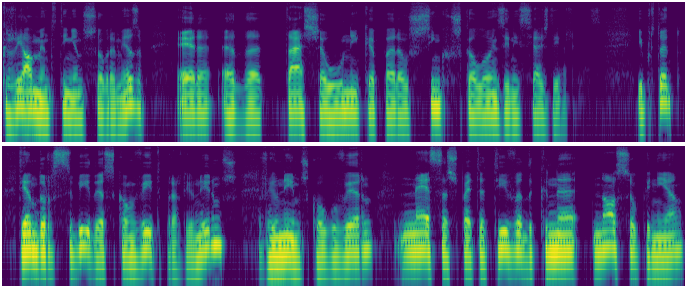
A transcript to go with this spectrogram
que realmente tínhamos sobre a mesa era a da taxa única para os cinco escalões iniciais de IRS. E, portanto, tendo recebido esse convite para reunirmos, reunimos com o Governo nessa expectativa de que, na nossa opinião,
